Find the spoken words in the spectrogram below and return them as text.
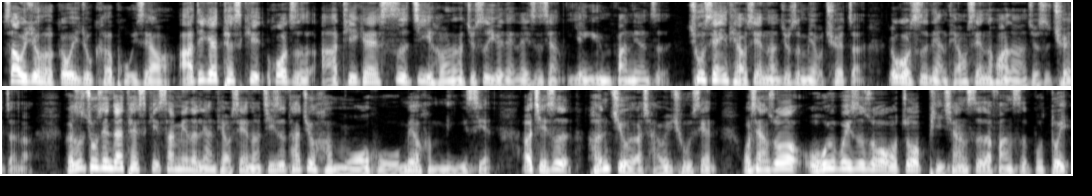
稍微就和各位就科普一下哦，RTK test kit 或者 RTK 试剂盒呢，就是有点类似像验孕棒那样子，出现一条线呢，就是没有确诊；如果是两条线的话呢，就是确诊了。可是出现在 test kit 上面的两条线呢，其实它就很模糊，没有很明显，而且是很久了才会出现。我想说，我会不会是说我做皮腔试的方式不对？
